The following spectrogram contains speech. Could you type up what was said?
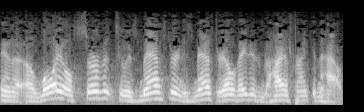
and a, a loyal servant to his master, and his master elevated him to the highest rank in the house.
